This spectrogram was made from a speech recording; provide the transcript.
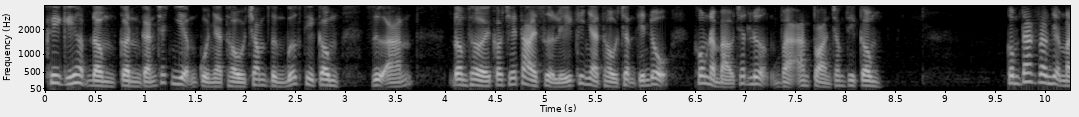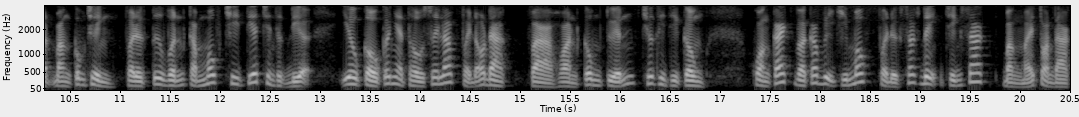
Khi ký hợp đồng cần gắn trách nhiệm của nhà thầu trong từng bước thi công dự án, đồng thời có chế tài xử lý khi nhà thầu chậm tiến độ, không đảm bảo chất lượng và an toàn trong thi công. Công tác giao nhận mặt bằng công trình phải được tư vấn cắm mốc chi tiết trên thực địa, yêu cầu các nhà thầu xây lắp phải đo đạc và hoàn công tuyến trước khi thi công. Khoảng cách và các vị trí mốc phải được xác định chính xác bằng máy toàn đạc.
